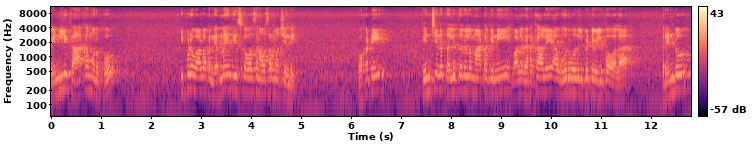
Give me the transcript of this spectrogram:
పెళ్ళి కాకమునుపు ఇప్పుడు వాళ్ళు ఒక నిర్ణయం తీసుకోవాల్సిన అవసరం వచ్చింది. ఒకటి పెంచిన తల్లిదండ్రుల మాట విని వాళ్ళ వెనకాలే ఆ ఊరు వదిలిపెట్టి వెళ్ళిపోవాలా? రెండు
